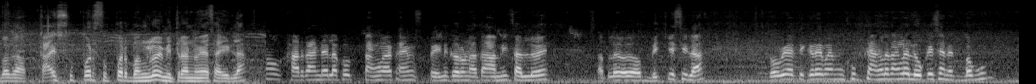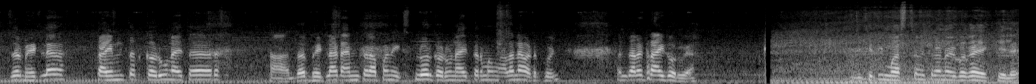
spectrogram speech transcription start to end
बघा काय सुपर सुपर बंगलो आहे मित्रांनो या साईडला. खारदांड्याला खूप चांगला टाइम स्पेंड करून आता आम्ही चाललोय आपलं बीचेसीला बघूया तिकडे पण खूप चांगलं चांगलं लोकेशन आहेत. बघू जर भेटलं टाईम तर करू नाही तर हां जर भेटला टाईम तर आपण एक्सप्लोअर करू नाही तर मग मला नाही वाटत होईल. पण जरा ट्राय करूया. किती मस्त मित्रांनो हे बघा हे केलंय.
